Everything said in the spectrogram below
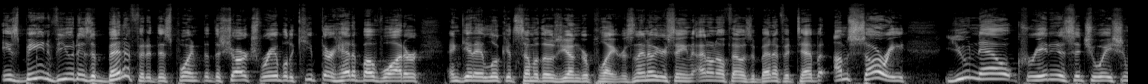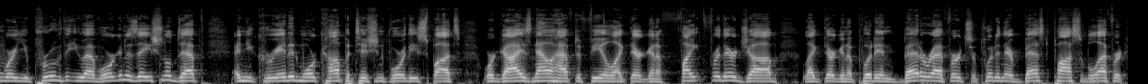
is being viewed as a benefit at this point that the Sharks were able to keep their head above water and get a look at some of those younger players. And I know you're saying, I don't know if that was a benefit, Ted, but I'm sorry you now created a situation where you prove that you have organizational depth and you created more competition for these spots where guys now have to feel like they're going to fight for their job, like they're going to put in better efforts or put in their best possible effort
